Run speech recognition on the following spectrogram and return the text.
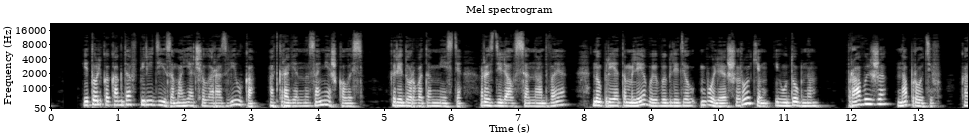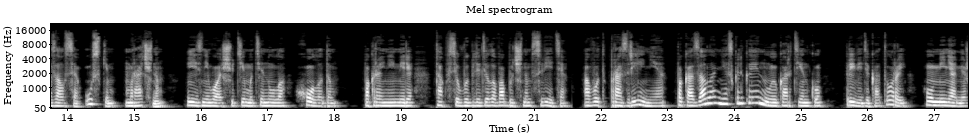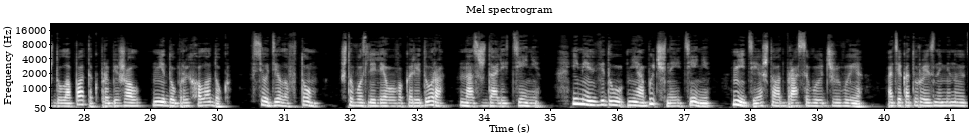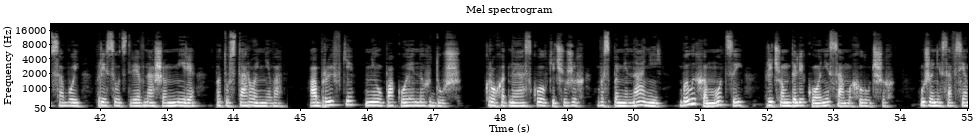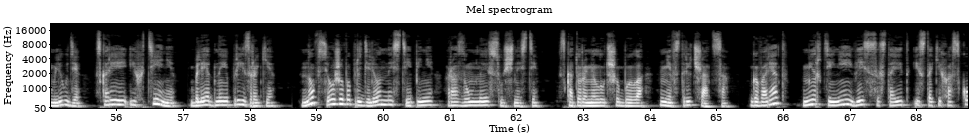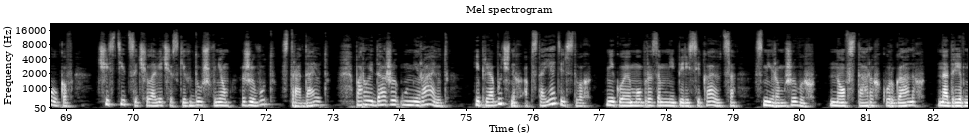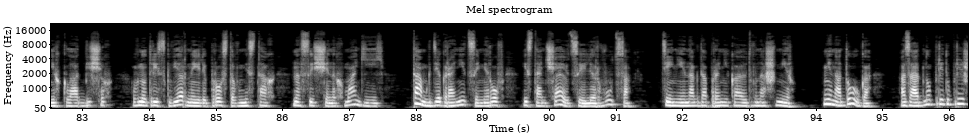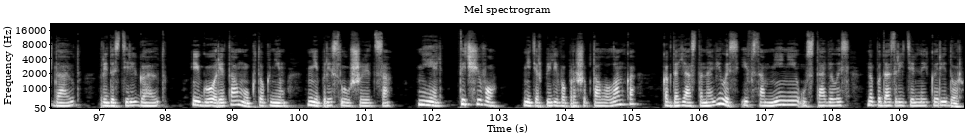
И только когда впереди замаячила развилка, откровенно замешкалась. Коридор в этом месте разделялся надвое, но при этом левый выглядел более широким и удобным. Правый же, напротив, казался узким, мрачным, и из него ощутимо тянуло холодом. По крайней мере, так все выглядело в обычном свете. А вот прозрение показало несколько иную картинку, при виде которой у меня между лопаток пробежал недобрый холодок. Все дело в том, что возле левого коридора нас ждали тени. Имею в виду не обычные тени, не те, что отбрасывают живые, а те, которые знаменуют собой присутствие в нашем мире потустороннего. Обрывки неупокоенных душ, крохотные осколки чужих воспоминаний, былых эмоций, причем далеко не самых лучших. Уже не совсем люди, скорее их тени, бледные призраки, но все же в определенной степени разумные сущности — с которыми лучше было не встречаться. Говорят, мир теней весь состоит из таких осколков, частицы человеческих душ в нем живут, страдают, порой даже умирают, и при обычных обстоятельствах никоим образом не пересекаются с миром живых. Но в старых курганах, на древних кладбищах, внутри скверны или просто в местах, насыщенных магией, там, где границы миров истончаются или рвутся, Тени иногда проникают в наш мир. Ненадолго, а заодно предупреждают, предостерегают. И горе тому, кто к ним не прислушается. «Нель, ты чего?» — нетерпеливо прошептала Ланка, когда я остановилась и в сомнении уставилась на подозрительный коридор.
